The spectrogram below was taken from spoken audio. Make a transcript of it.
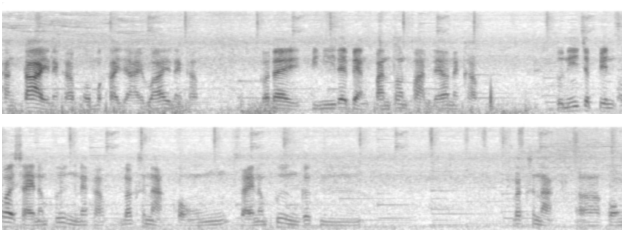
ทางใต้นะครับเอามาขยายไว้นะครับ ก็ได้ปีนี้ได้แบ่งปันท่อนพันธุ์แล้วนะครับ ตัวนี้จะเป็นอ้อยสายน้ำผึ้งนะครับ ลักษณะของสายน้ำผึ้งก็คือ ลักษณะอของ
